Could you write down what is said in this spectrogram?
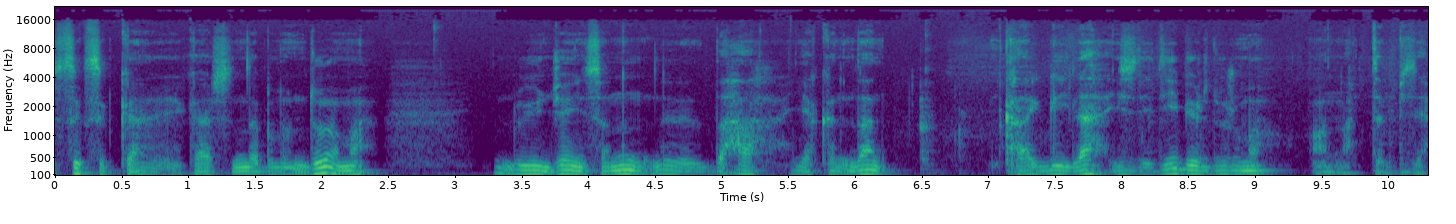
sık sık karşısında bulunduğu ama duyunca insanın e, daha yakından kaygıyla izlediği bir durumu anlattı bize.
